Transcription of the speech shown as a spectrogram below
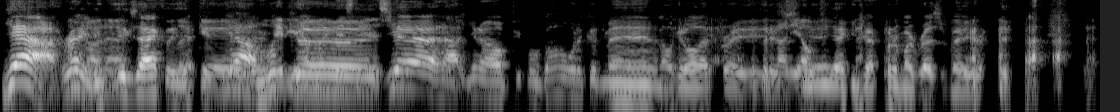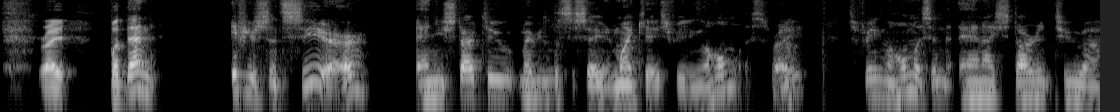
yeah, right, exactly. Look good, yeah, look maybe good. Have my business. Yeah, and I, you know, people go, "Oh, what a good man," and I'll get all that yeah, praise. Put it on Yelp. Yeah, yeah, you got to put it on my resume, right? But then, if you're sincere and you start to maybe let's just say, in my case, feeding the homeless, right? Mm-hmm. So feeding the homeless, and and I started to uh,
